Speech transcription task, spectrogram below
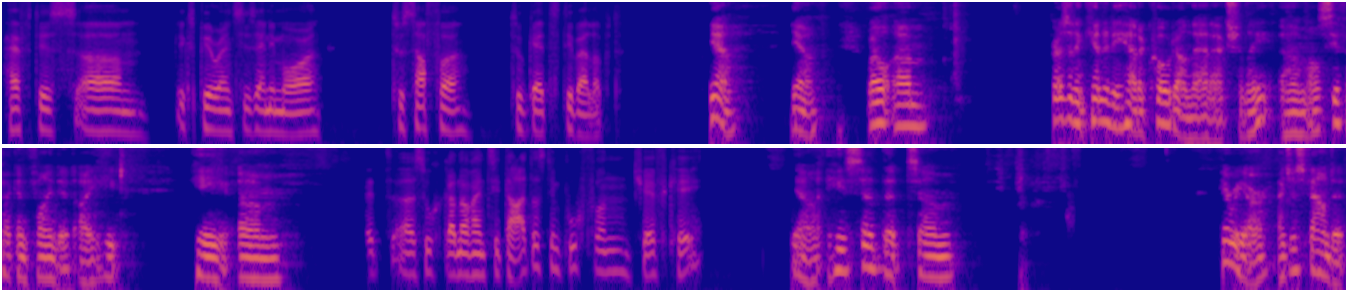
have this um, experiences anymore to suffer to get developed. Yeah. Yeah. Well, um, President Kennedy had a quote on that actually. Um, I'll see if I can find it. I he he um Ich äh, suche gerade noch ein Zitat aus dem Buch von JFK. yeah, he said that um here we are. I just found it.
